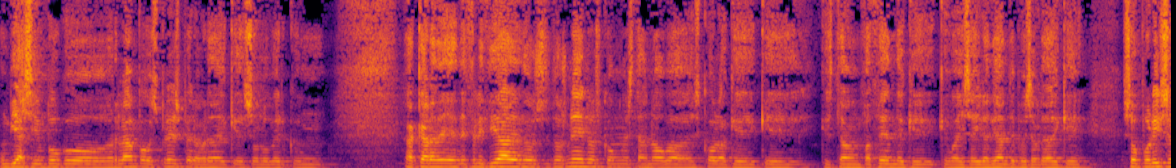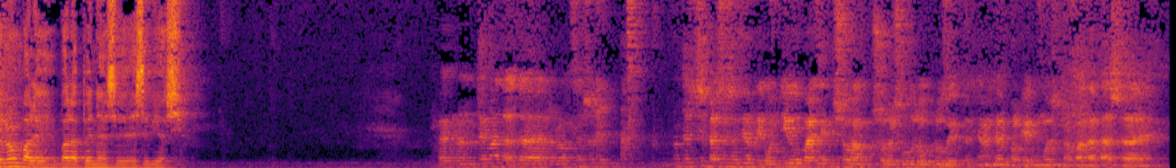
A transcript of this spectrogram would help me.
un viaxe un pouco relámpago express Pero a verdade que só ver con a cara de, de felicidade dos, dos nenos con esta nova escola que, que, que están facendo que, que vai sair adiante pois a verdade é que só por iso non vale, vale a pena ese, ese viaxe no tema da, da relacións non tens sempre a sensación que contigo parece que xogan sobre seguro o clube precisamente porque como es rapaz da tasa, eh?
